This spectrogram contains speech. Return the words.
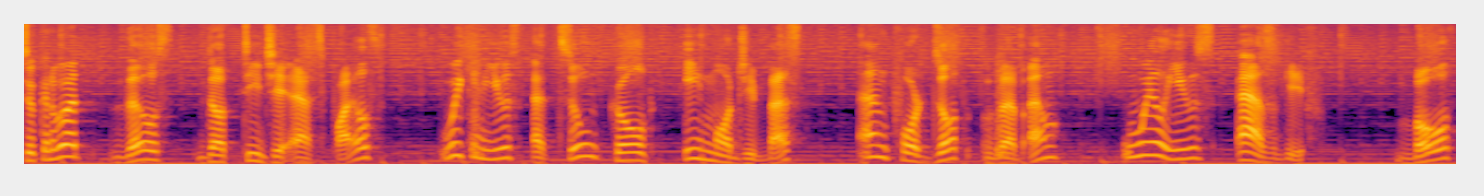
To convert those .tgs files, we can use a tool called EmojiBest, and for .webm, we'll use ezgif. Both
